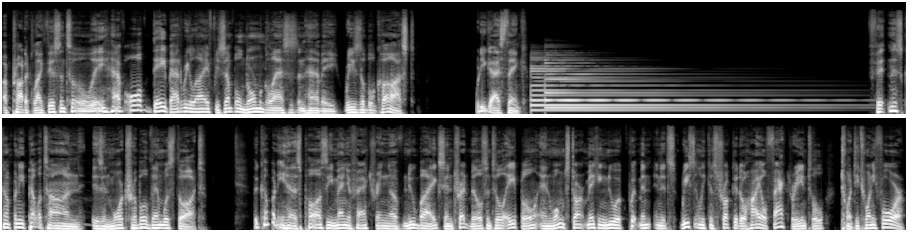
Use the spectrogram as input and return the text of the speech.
a product like this until they have all day battery life, resemble normal glasses, and have a reasonable cost. What do you guys think? Fitness company Peloton is in more trouble than was thought. The company has paused the manufacturing of new bikes and treadmills until April and won't start making new equipment in its recently constructed Ohio factory until 2024.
